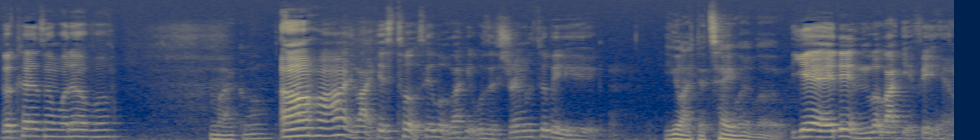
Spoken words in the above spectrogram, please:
The cousin, whatever. Michael, Uh huh. Like his tux, it looked like it was extremely too big. you like the tailor look. Yeah, it didn't look like it fit him.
